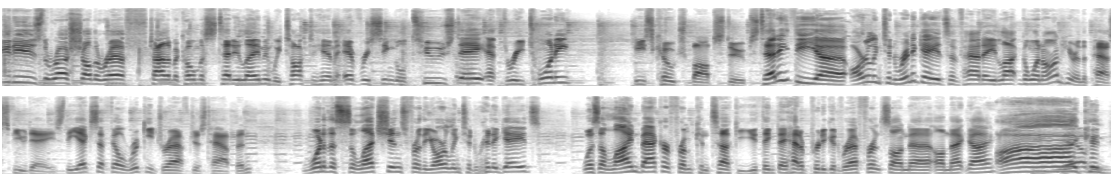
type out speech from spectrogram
It is the rush on the ref. Tyler McComas, Teddy Lehman. We talk to him every single Tuesday at 320. He's Coach Bob Stoops. Teddy, the uh, Arlington Renegades have had a lot going on here in the past few days. The XFL rookie draft just happened. One of the selections for the Arlington Renegades was a linebacker from Kentucky. You think they had a pretty good reference on uh, on that guy? I can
